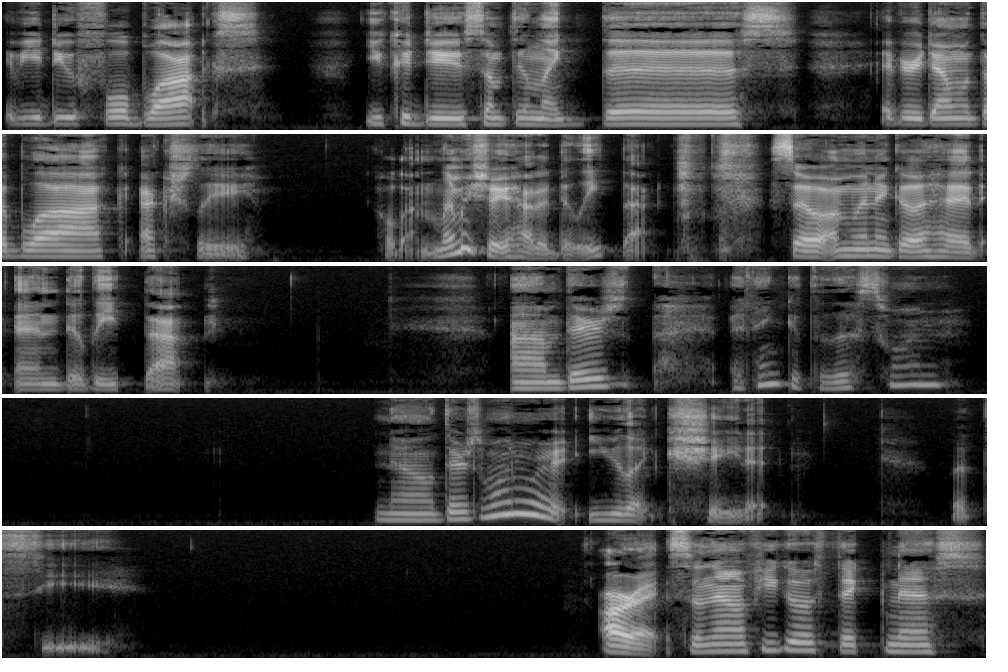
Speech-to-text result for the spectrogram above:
if you do full blocks, you could do something like this. If you're done with the block, actually, hold on. Let me show you how to delete that. So I'm going to go ahead and delete that. Um, there's I think it's this one. No, there's one where you like shade it. Let's see. All right, so now if you go thickness,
